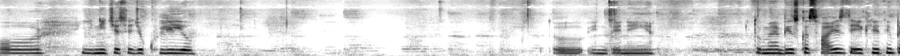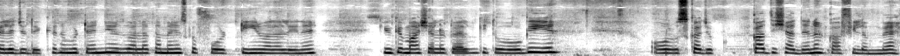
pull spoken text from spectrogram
और ये नीचे से जो खुली हो तो इन पे नहीं है। तो मैं अभी उसका साइज़ देख लेती हूँ। पहले जो देखा ना, वो टेन ईयर्स वाला था। मैंने उसको फोर्टीन वाला लेना है। क्योंकि माशाल्लाह ट्वेल्व की तो हो गई है। और उसका जो कद शायद है ना, काफ़ी लंबा है।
